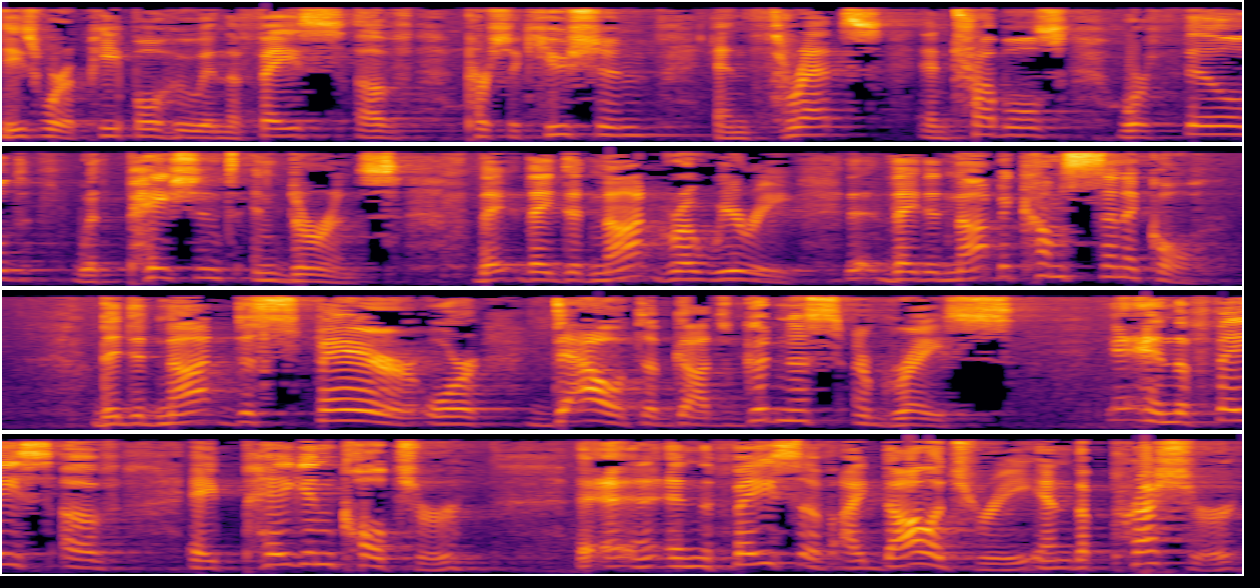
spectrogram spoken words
These were a people who, in the face of persecution and threats and troubles, were filled with patient endurance. They, they did not grow weary. They did not become cynical. They did not despair or doubt of God's goodness or grace. In the face of a pagan culture, in the face of idolatry and the pressure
